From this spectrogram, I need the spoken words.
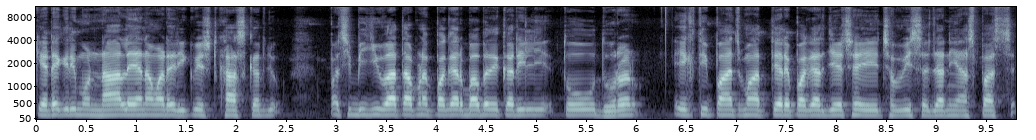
કેટેગરીમાં ના લે એના માટે રિક્વેસ્ટ ખાસ કરજો. પછી બીજી વાત આપણે પગાર બાબતે કરી લઈએ તો ધોરણ એકથી પાંચમાં અત્યારે પગાર જે છે એ છવ્વીસ હજારની આસપાસ છે.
